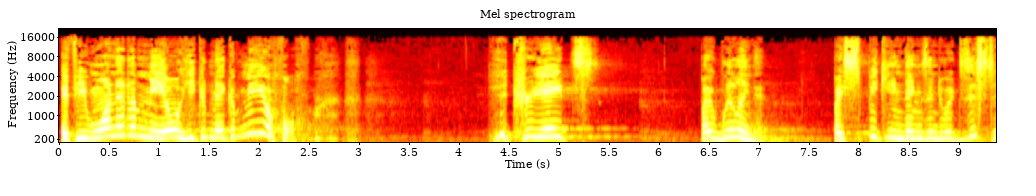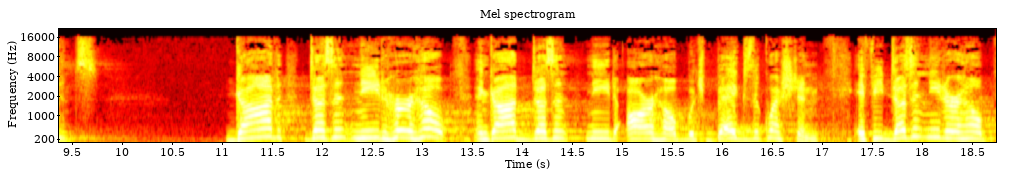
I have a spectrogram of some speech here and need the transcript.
If he wanted a meal, he could make a meal. he creates by willing it, by speaking things into existence. God doesn't need her help, and God doesn't need our help, which begs the question if He doesn't need her help,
